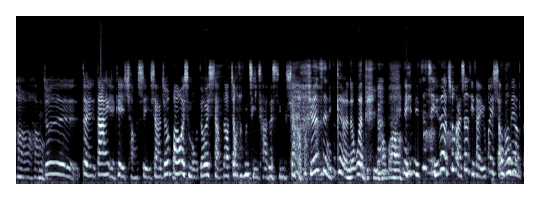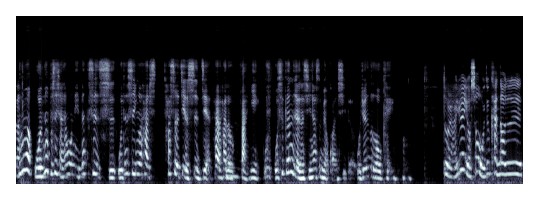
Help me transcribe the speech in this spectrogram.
好好就是对大家也可以尝试一下，就是不知道为什么我都会想到交通警察的形象。我 觉得是你个人的问题，好不好？你你自己那个出版社题材也会想到那样子啊、不不，我那不是想象问题，那个是实，我那是因为他他设计的事件，还有他的嗯反应，我我是跟人的形象是没有关系的，我觉得这个 OK。嗯对啊，因为有时候我就看到，就是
